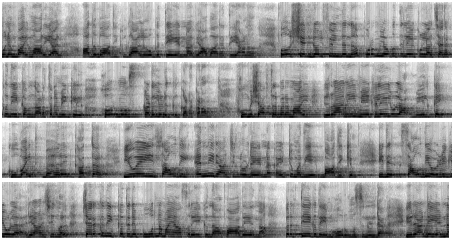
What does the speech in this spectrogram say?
മുനമ്പായി മാറിയാൽ അത് ബാധിക്കുക ലോകത്തെ എണ്ണ വ്യാപാരത്തെയാണ്. പേർഷ്യൻ ഗൾഫിൽ നിന്ന് പുറം ലോകത്തിലേക്കുള്ള ചരക്ക് നീക്കം നടത്തണമെങ്കിൽ ഹോർമോസ് കടലിടുക്ക് കടക്കണം. ഭൂമിശാസ്ത്രപരമായി ഇറാൻ ഈ മേഖലയിലുള്ള മേൽക്കൈ Kuwait Bahrain Qatar U Saudi എന്നീ രാജ്യങ്ങളുടെ എണ്ണ കയറ്റുമതിയെ ബാധിക്കും. ഇത് സൗദി ഒഴികെയുള്ള രാജ്യങ്ങൾ ചരക്ക് നീക്കത്തിന് പൂർണമായി ആശ്രയിക്കുന്ന പാതയെന്ന പ്രത്യേകതയും ഹോർമൂസിനുണ്ട് ഇറാന്റെ എണ്ണ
